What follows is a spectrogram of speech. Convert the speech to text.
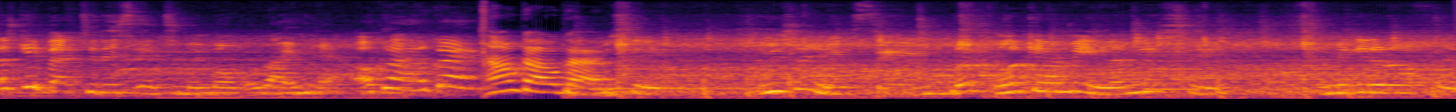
let's get back to this intimate moment right now. Okay, okay. Okay, okay. Let me see. Let me see. You see. Look, look at me. Let me see. Let me get it for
